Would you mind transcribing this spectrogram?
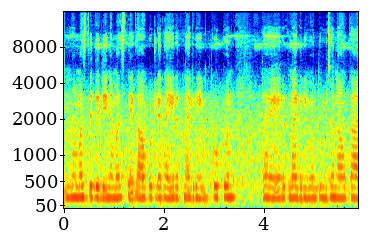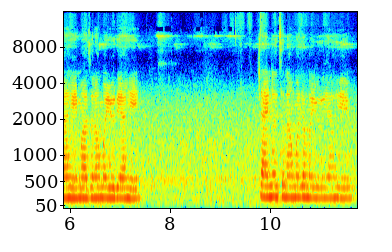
नमस्ते दीदी नमस्ते. गाव कुठले? ताई रत्नागिरी. कुठून? ताई रत्नागिरीमधून तुमचं नाव काय आहे? माझं नाव मयुरी आहे. चॅनलचं नाव माझ्या मयुरी आहे.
